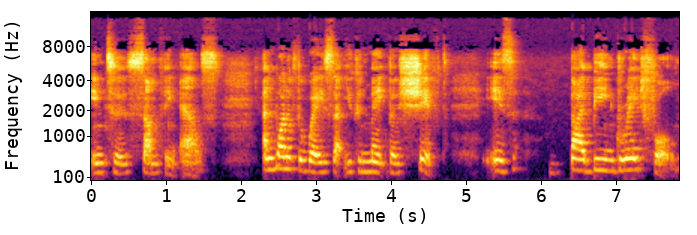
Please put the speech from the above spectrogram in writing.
into something else. And one of the ways that you can make those shift is by being grateful.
